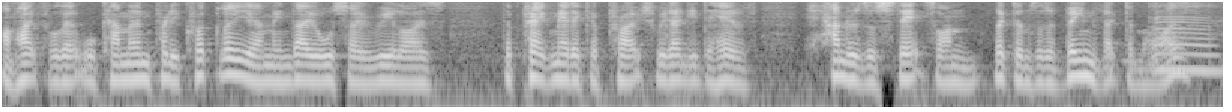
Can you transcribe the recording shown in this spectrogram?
I'm hopeful that it will come in pretty quickly. I mean, they also realise the pragmatic approach. We don't need to have hundreds of stats on victims that have been victimised. Mm.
